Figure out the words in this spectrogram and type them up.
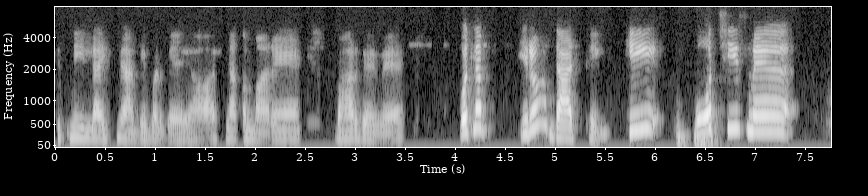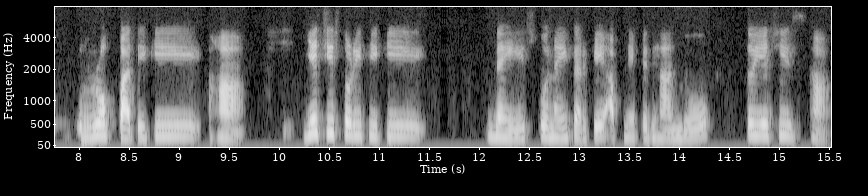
कितनी लाइफ में आगे बढ़ गए या इतना कमा रहे हैं, बाहर गए हुए मतलब यू नो दैट थिंग कि वो चीज़ मैं रोक पाती कि हाँ ये चीज़ थोड़ी थी कि नहीं, इसको नहीं करके अपने पे ध्यान दो तो ये चीज़ हाँ।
